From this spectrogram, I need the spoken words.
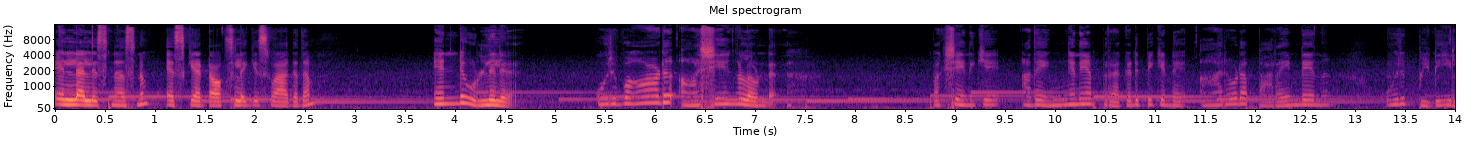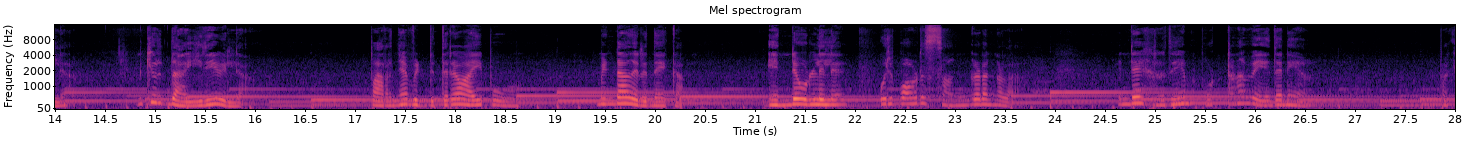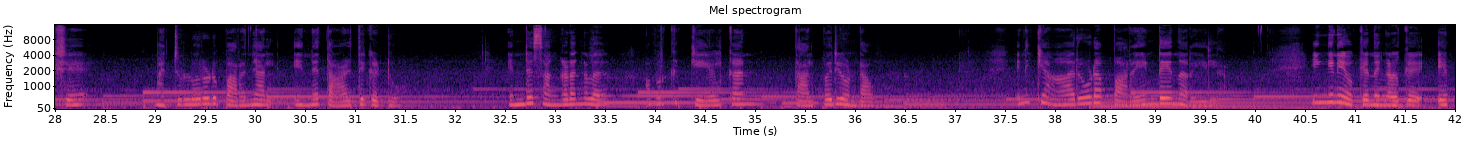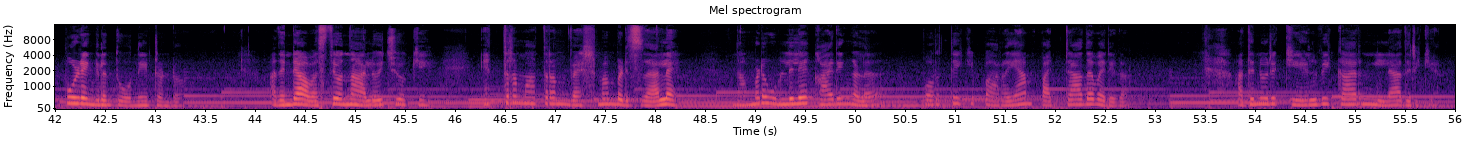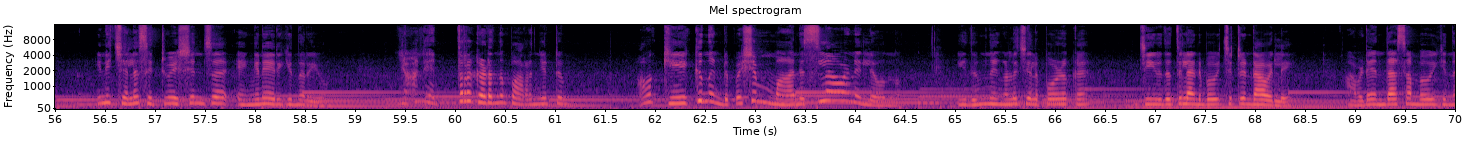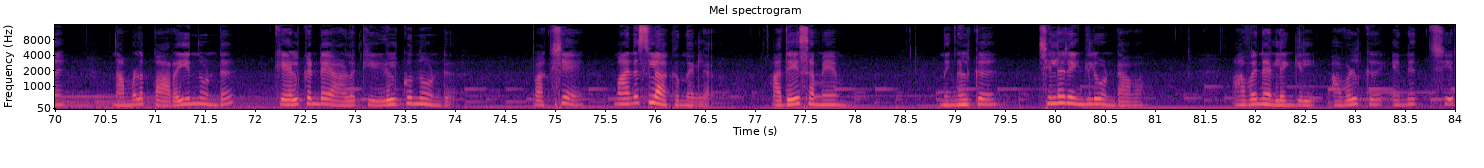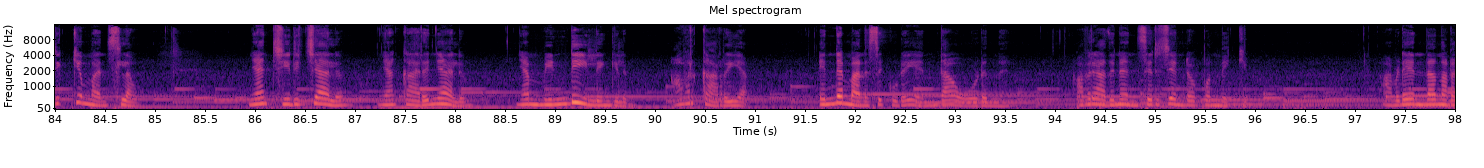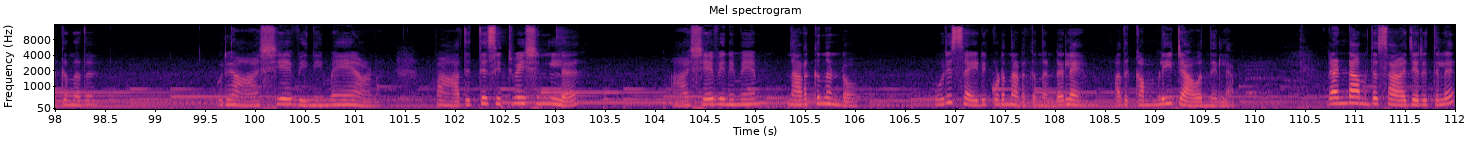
എല്ലാ ലിസണേഴ്സിനും S K ടോക്സിലേക്ക് സ്വാഗതം. എന്റെ ഉള്ളിൽ ഒരുപാട് ആശയങ്ങളുണ്ട്. പക്ഷെ എനിക്ക് അതെങ്ങനെയാണ് പ്രകടിപ്പിക്കണ്ടേ ആരോടാ പറയണ്ടേന്ന് ഒരു പിടിയില്ല. എനിക്കൊരു ധൈര്യമില്ല പറഞ്ഞാൽ വിഡ്ഢിത്തരമായി പോവും. മിണ്ടാതിരുന്നേക്കാം. എന്റെ ഉള്ളിൽ ഒരുപാട് സങ്കടങ്ങളാണ് എന്റെ ഹൃദയം പൊട്ടണ വേദനയാണ് പക്ഷേ മറ്റുള്ളവരോട് പറഞ്ഞാൽ എന്നെ താഴ്ത്തി കെട്ടുമോ എന്റെ സങ്കടങ്ങൾ അവർക്ക് കേൾക്കാൻ താല്പര്യം ഉണ്ടാവുമോ എനിക്ക് ആരോടാ പറയണ്ടേന്നറിയില്ല. ഇങ്ങനെയൊക്കെ നിങ്ങൾക്ക് എപ്പോഴെങ്കിലും തോന്നിയിട്ടുണ്ടോ? അതിന്റെ അവസ്ഥ ഒന്ന് ആലോചിച്ച് നോക്കി. എത്രമാത്രം വിഷമം പിടിച്ചതാ അല്ലേ? നമ്മുടെ ഉള്ളിലെ കാര്യങ്ങൾ പുറത്തേക്ക് പറയാൻ പറ്റാതെ വരിക. അതിനൊരു കേൾവിക്കാരനില്ലാതിരിക്കുക ഇനി ചില സിറ്റുവേഷൻസ് എങ്ങനെയായിരിക്കും അറിയോ ഞാൻ എത്ര കിടന്ന് പറഞ്ഞിട്ടും അവൻ കേൾക്കുന്നുണ്ട് പക്ഷെ മനസ്സിലാവണില്ല ഒന്നും. ഇതും നിങ്ങൾ ചിലപ്പോഴൊക്കെ ജീവിതത്തിൽ അനുഭവിച്ചിട്ടുണ്ടാവില്ലേ? അവിടെ എന്താ സംഭവിക്കുന്നത് നമ്മൾ പറയുന്നുണ്ട് കേൾക്കേണ്ട ആൾ കേൾക്കുന്നുമുണ്ട് പക്ഷേ മനസ്സിലാക്കുന്നില്ല. അതേസമയം നിങ്ങൾക്ക് ചിലരെങ്കിലും ഉണ്ടാവാം. അവനല്ലെങ്കിൽ അവൾക്ക് എന്നെ ശരിക്കും മനസ്സിലാവും. ഞാൻ ചിരിച്ചാലും ഞാൻ കരഞ്ഞാലും ഞാൻ മിണ്ടിയില്ലെങ്കിലും അവർക്കറിയാം എന്റെ മനസ്സിൽ കൂടെ എന്താ ഓടുന്നത് അവരതിനനുസരിച്ച് എന്റെ ഒപ്പം നിൽക്കും അവിടെ എന്താ നടക്കുന്നത്? ഒരു ആശയവിനിമയമാണ് അപ്പം ആദ്യത്തെ സിറ്റുവേഷനിൽ ആശയവിനിമയം നടക്കുന്നുണ്ടോ? ഒരു സൈഡിൽ കൂടെ നടക്കുന്നുണ്ട് അല്ലേ? അത് കംപ്ലീറ്റ് ആവുന്നില്ല. രണ്ടാമത്തെ സാഹചര്യത്തിൽ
